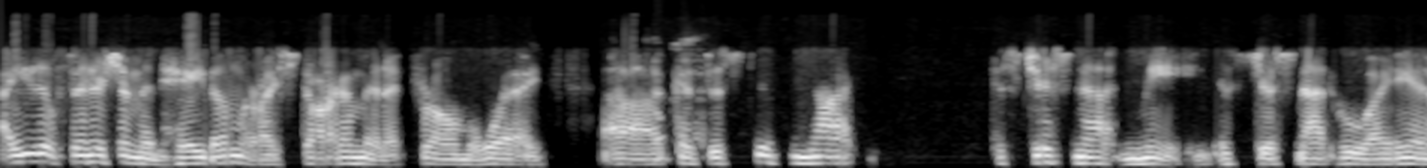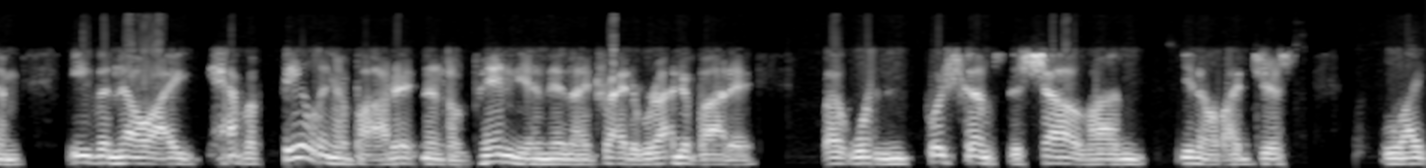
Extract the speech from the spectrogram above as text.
I either finish them and hate them, or I start them and I throw them away because uh, okay. it's just not it's just not me. It's just not who I am. Even though I have a feeling about it and an opinion, and I try to write about it, but when push comes to shove, I'm, you know, I just like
